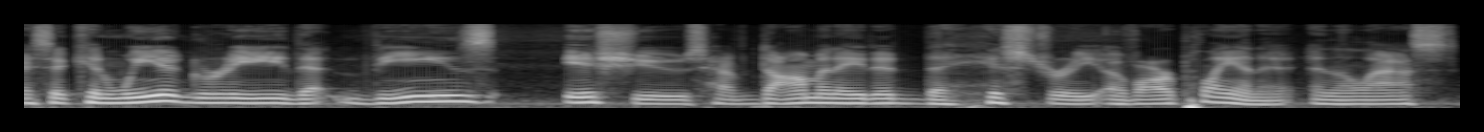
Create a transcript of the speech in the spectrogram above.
I said, can we agree that these issues have dominated the history of our planet in the last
